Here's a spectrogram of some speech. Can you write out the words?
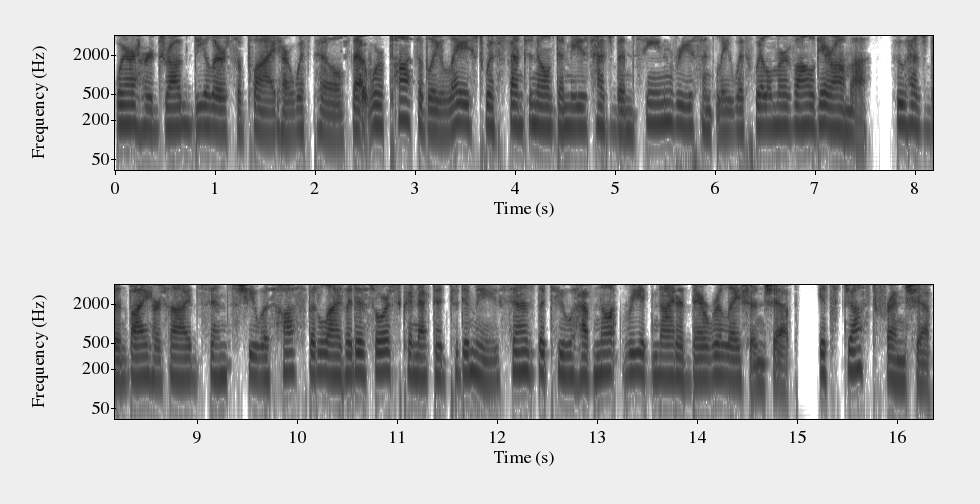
where her drug dealer supplied her with pills that were possibly laced with fentanyl. Demi's has been seen recently with Wilmer Valderrama, who has been by her side since she was hospitalized. A source connected to Demi says the two have not reignited their relationship, it's just friendship.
